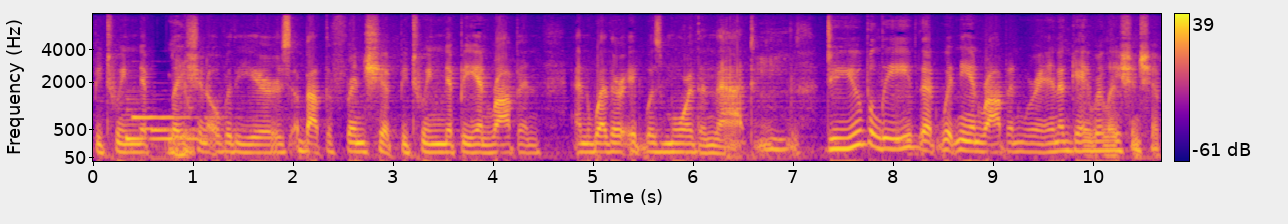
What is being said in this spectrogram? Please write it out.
Between manipulation over the years about the friendship between Nippy and Robin and whether it was more than that. Mm. Do you believe that Whitney and Robin were in a gay relationship?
